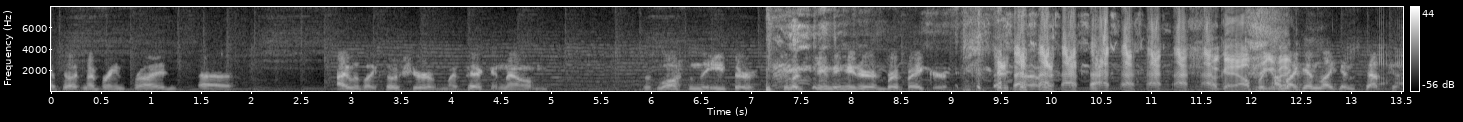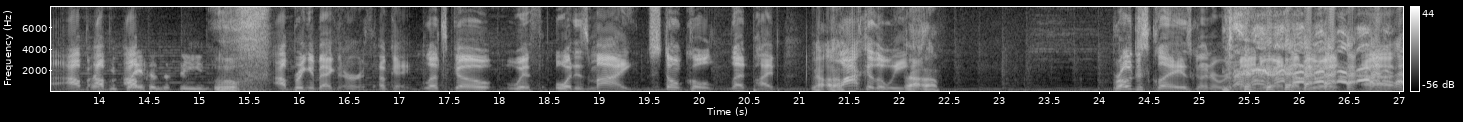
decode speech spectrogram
I feel like my brain fried. Uh, I was like so sure of my pick, and now I'm just lost in the ether. Too much Jamie Hayter and Britt Baker. Um, Okay, I'll bring it I'm back. like in like Inception. I'll, Like I'll, you I'll, the seed. Oof. I'll bring it back to earth. Okay, let's go with what is my Stone Cold Lead Pipe Uh-oh. lock of the week. Uh oh. Brodus Clay is going to remain your NWA. Uh,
